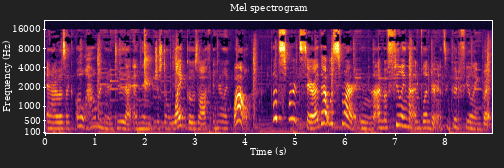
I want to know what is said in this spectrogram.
and I was like, oh, how am I gonna do that? And then just a light goes off and you're like, wow, that's smart, Sara. That was smart. And I'm feeling that in Blender and it's a good feeling, but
